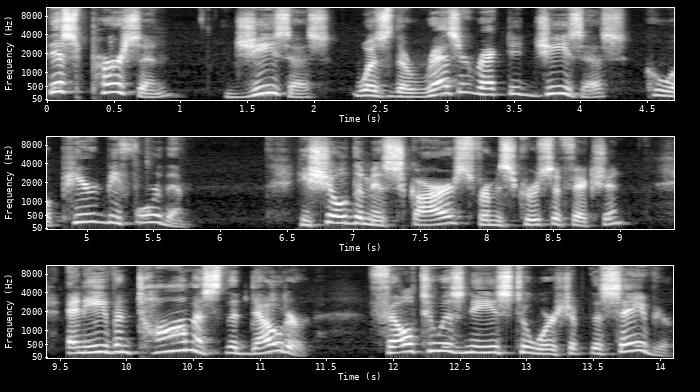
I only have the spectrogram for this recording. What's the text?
This person, Jesus, was the resurrected Jesus who appeared before them. He showed them his scars from his crucifixion, and even Thomas the doubter fell to his knees to worship the Savior.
